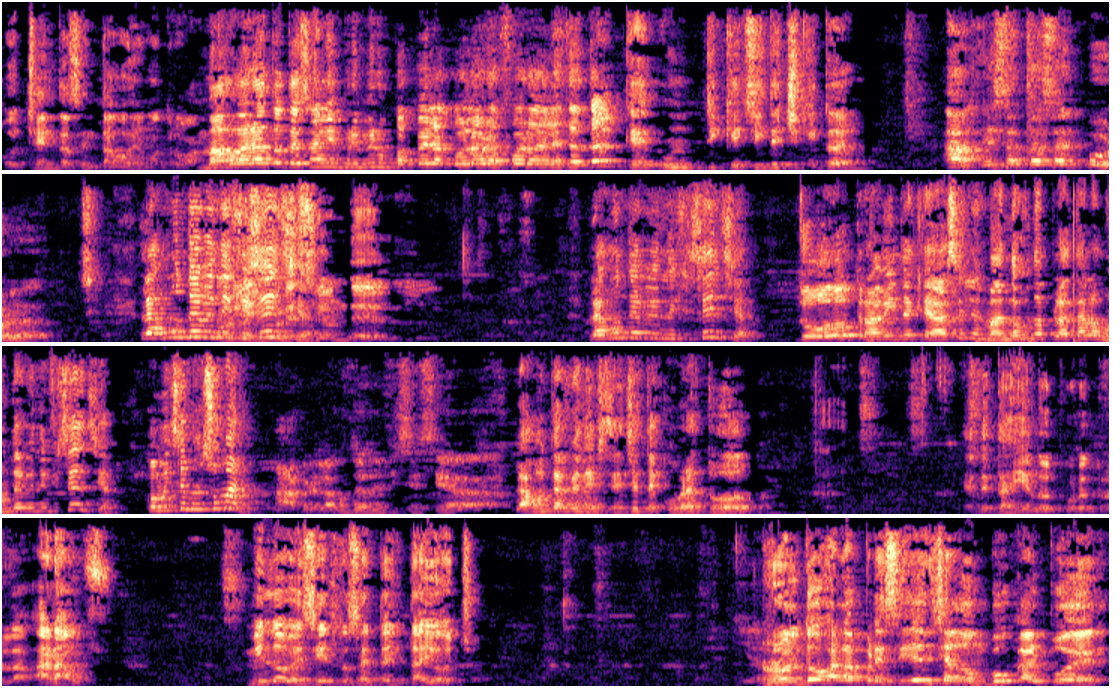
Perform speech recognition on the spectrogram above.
80 centavos en otro banco. Más barato te sale imprimir un papel a color afuera del estatal que un tiquetito chiquito de... Ah, esa tasa es por... eh, La Junta de Por la Beneficencia. del... La Junta de Beneficencia. Todo trámite que haces le mandas una plata a la Junta de Beneficencia. Comencemos a sumar. Ah, pero la Junta de Beneficencia... La Junta de Beneficencia te cobra todo. pues. Ya te estás yendo por otro lado. Arauz, 1978. Roldós a la presidencia, Don Buca al poder.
